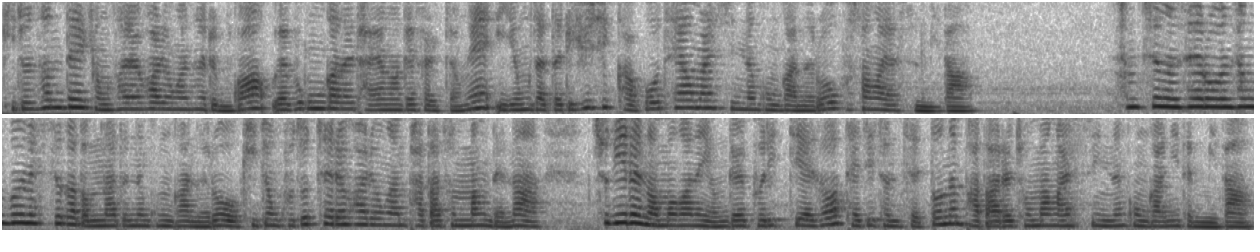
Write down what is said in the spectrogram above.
기존 선대 경사를 활용한 흐름과 외부 공간을 다양하게 설정해 이용자들이 휴식하고 체험할 수 있는 공간으로 구성하였습니다. 3층은 새로운 상부 메스가 넘나드는 공간으로 기존 구조체를 활용한 바다 전망대나 추기를 넘어가는 연결 브릿지에서 대지 전체 또는 바다를 조망할 수 있는 공간이 됩니다.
